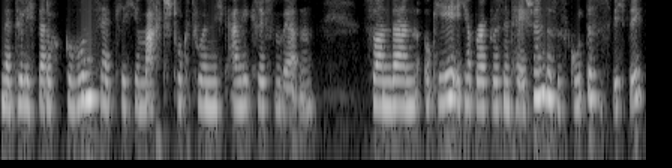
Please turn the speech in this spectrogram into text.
natürlich dadurch grundsätzliche Machtstrukturen nicht angegriffen werden, sondern okay, ich habe Representation, das ist gut, das ist wichtig,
